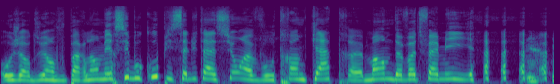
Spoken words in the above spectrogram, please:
aujourd'hui aujourd'hui en vous parlant. Merci beaucoup, puis salutations à vos 34 euh, membres de votre famille.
